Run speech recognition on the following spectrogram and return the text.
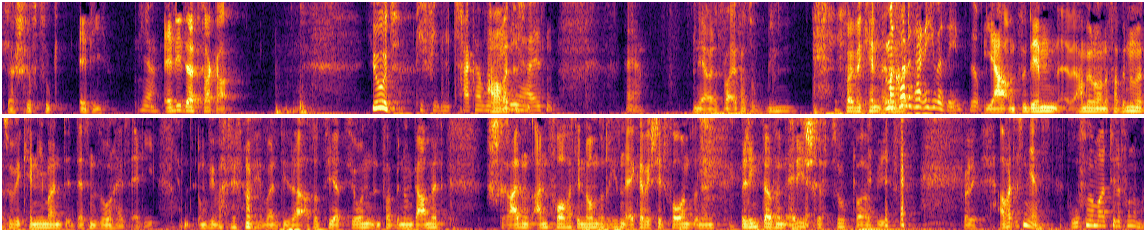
dieser Schriftzug Eddie. Ja. Eddie der Tracker. Gut. Wie viele Tracker Aber wohl was Eddie heißen? Naja. Nee, aber das war einfach so bing. Weil wir kennen. Man also- konnte es halt nicht übersehen. So. Ja, und zudem äh, haben wir noch eine Verbindung dazu. Wir kennen jemanden, dessen Sohn heißt Eddie. Und irgendwie war das auf jeden Fall diese Assoziation in Verbindung damit, strahlt uns an, Vorfahrt genommen, so ein riesen LKW steht vor uns und dann blinkt da so ein Eddie-Schriftzug, war irgendwie völlig. Aber was ist denn jetzt? Rufnummer, Telefonnummer?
